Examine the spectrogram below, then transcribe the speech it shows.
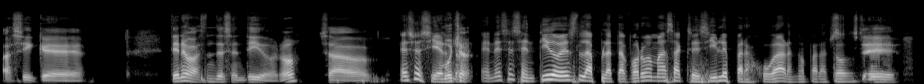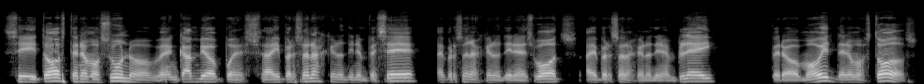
Así que tiene bastante sentido, ¿no? O sea, Eso es cierto. En ese sentido es la plataforma más accesible para jugar, ¿no? Para todos. Sí, sí, todos tenemos uno. En cambio, pues hay personas que no tienen PC, hay personas que no tienen Xbox, hay personas que no tienen Play, pero móvil tenemos todos.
